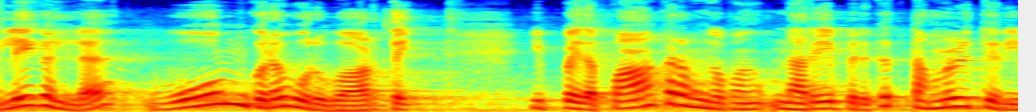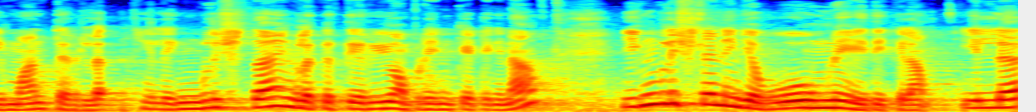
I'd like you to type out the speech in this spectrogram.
இலைகளில் ஓம்ங்கிற ஒரு வார்த்தை. இப்போ இதை பார்க்குறவங்க நிறைய பேருக்கு தமிழ் தெரியுமான்னு தெரில. இல்லை இங்கிலீஷ் தான் எங்களுக்கு தெரியும் அப்படின்னு கேட்டிங்கன்னா இங்கிலீஷில் நீங்கள் ஓம்னு எழுதிக்கலாம். இல்லை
